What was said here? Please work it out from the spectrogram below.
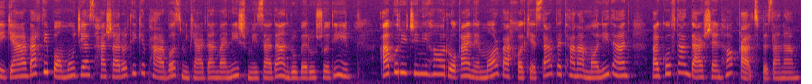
دیگر وقتی با موجی از حشراتی که پرواز می‌کردند و نیش می‌زدند روبرو شدیم ابوریجینی ها روغن مار و خاکستر به تنم مالیدند و گفتند در شنها قلط بزنم.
